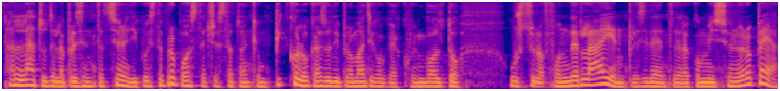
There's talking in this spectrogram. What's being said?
Al lato della presentazione di questa proposta c'è stato anche un piccolo caso diplomatico che ha coinvolto Ursula von der Leyen, presidente della Commissione europea,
